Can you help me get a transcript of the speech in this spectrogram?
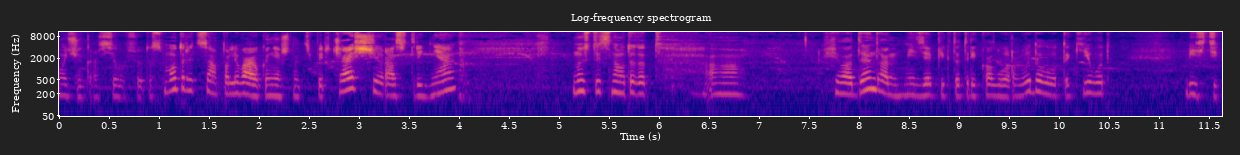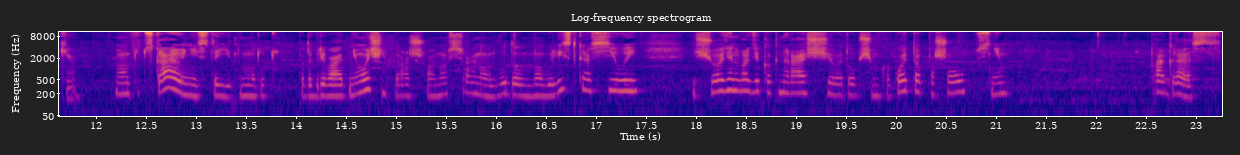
Очень красиво все это смотрится. Поливаю, конечно, теперь чаще, раз в 3 дня. Ну, естественно, вот этот э, филодендрон медиапикта триколор выдал вот такие вот листики. Но он тут с краю не стоит, ему тут подогревает не очень хорошо, но все равно он выдал новый лист красивый. Еще один вроде как наращивает. В общем, какой-то пошел с ним прогресс.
